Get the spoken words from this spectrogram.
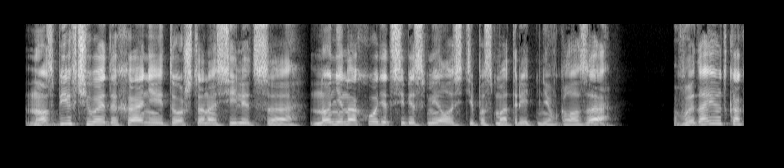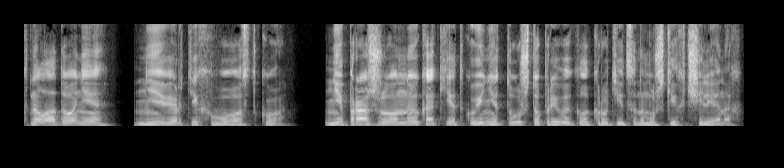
Но сбивчивое дыхание и то, что она силится, но не находит в себе смелости посмотреть мне в глаза, выдают как на ладони не вертихвостку, не прожженную кокетку и не ту, что привыкла крутиться на мужских членах,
